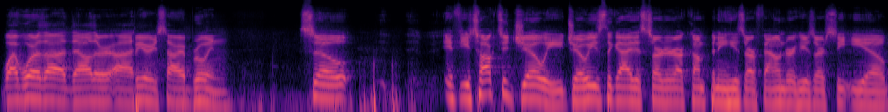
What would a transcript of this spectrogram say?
What were the, the other uh, beers you started brewing? So, if you talk to Joey, Joey's the guy that started our company. He's our founder. He's our CEO.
